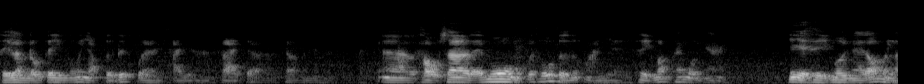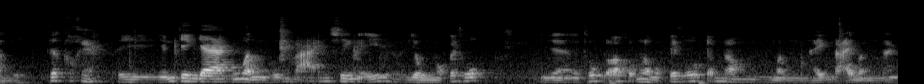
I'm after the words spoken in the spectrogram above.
thì lần đầu tiên cũng nhập từ Đức về xài xài cho cho bệnh nhân à, hồ sơ để mua một cái thuốc từ nước ngoài về thì mất khoảng 10 ngày. Như vậy thì 10 ngày đó mình làm gì? Rất khó khăn. Thì những chuyên gia của mình cũng phải suy nghĩ dùng một cái thuốc. Và thuốc đó cũng là một cái thuốc chống đông. Mình hiện tại mình đang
